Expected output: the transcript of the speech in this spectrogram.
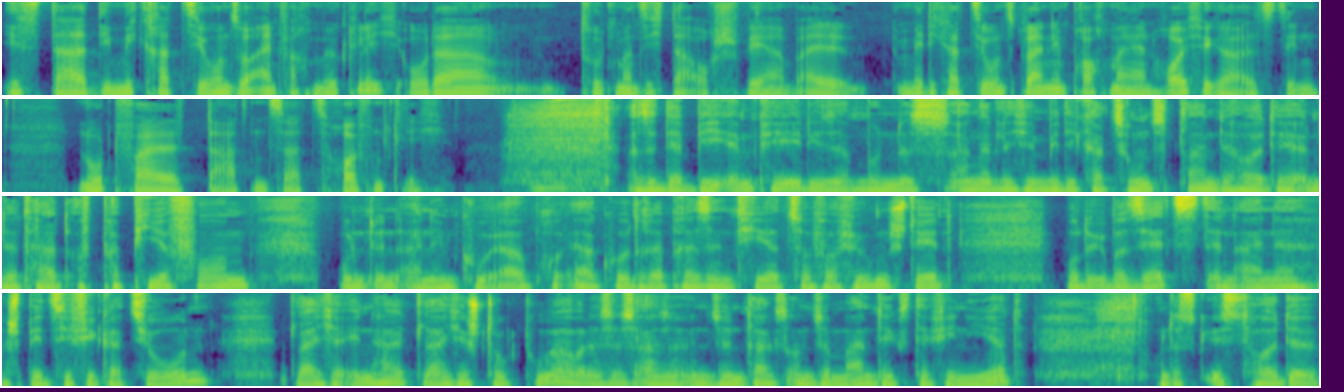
Ist da die Migration so einfach möglich oder tut man sich da auch schwer? Weil Medikationsplan, den braucht man ja häufiger als den Notfalldatensatz, hoffentlich. Also der BMP, dieser bundeseinheitliche Medikationsplan, der heute ja in der Tat auf Papierform und in einem QR-Code repräsentiert zur Verfügung steht, wurde übersetzt in eine Spezifikation, gleicher Inhalt, gleiche Struktur, aber das ist also in Syntax und Semantics definiert und das ist heute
